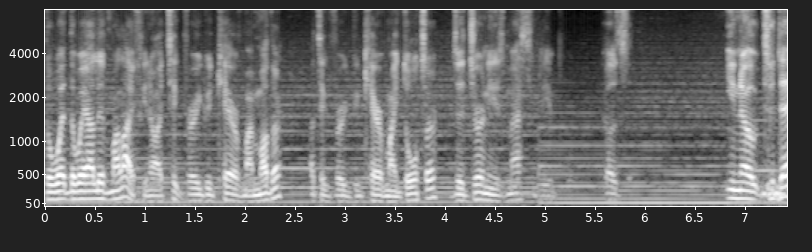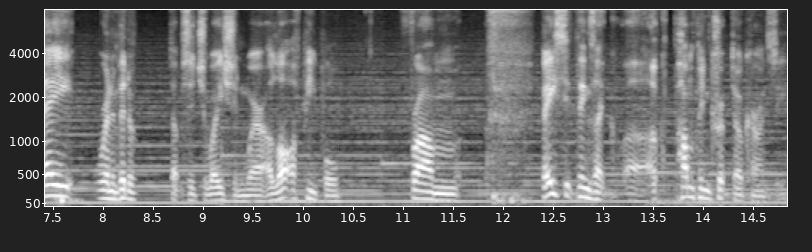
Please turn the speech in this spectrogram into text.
the way the way I live my life. You know, I take very good care of my mother. I take very good care of my daughter. The journey is massively important because, you know, today we're in a bit of a situation where a lot of people, from basic things like uh, pumping cryptocurrency,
